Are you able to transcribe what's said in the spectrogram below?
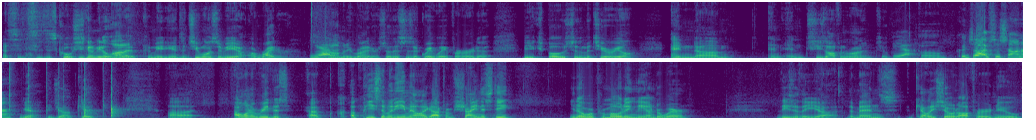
that's it's, it's cool. She's going to meet a lot of comedians, and she wants to be a, a writer, Yeah. a comedy writer. So this is a great way for her to be exposed to the material, and um, and and she's off and running. So Yeah. um, Good job, Shoshana. yeah, good job, kid. Uh, I want to read this uh, a piece of an email I got from Shinesty. You know, we're promoting the underwear. These are the uh, the men's. Kelly showed off her new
